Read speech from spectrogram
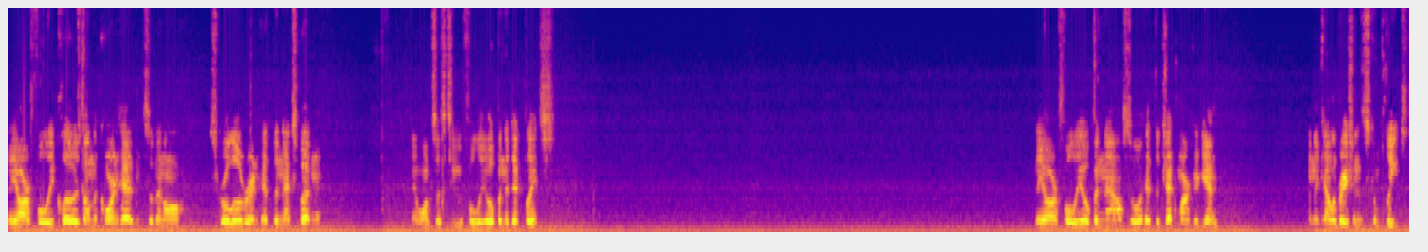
they are fully closed on the corn head so then I'll scroll over and hit the next button. It wants us to fully open the deck plates. They are fully open now, so we'll hit the check mark again. And the calibration is complete.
